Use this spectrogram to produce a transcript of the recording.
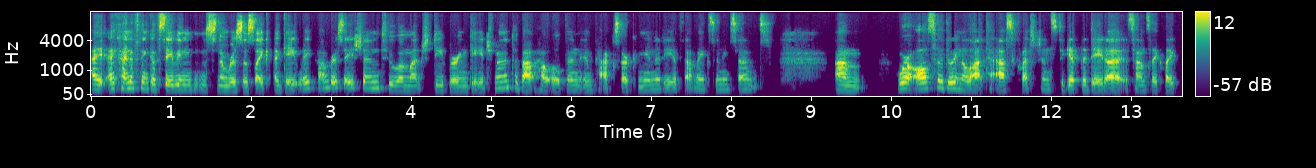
I, I, kind of think of savings numbers as like a gateway conversation to a much deeper engagement about how open impacts our community, if that makes any sense. Um, we're also doing a lot to ask questions to get the data. It sounds like like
